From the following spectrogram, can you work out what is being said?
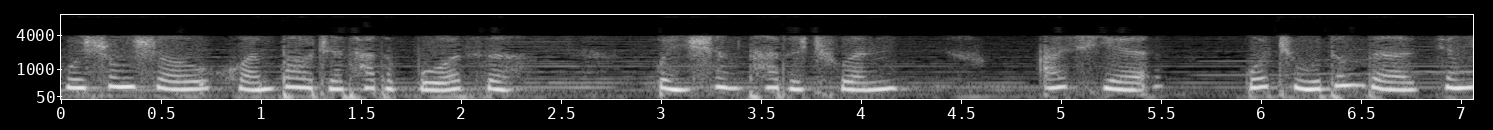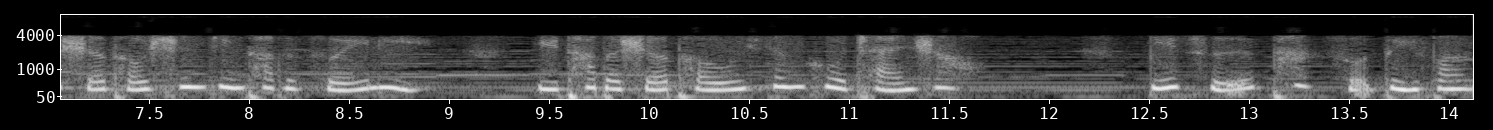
我双手环抱着他的脖子，吻上他的唇，而且我主动的将舌头伸进他的嘴里，与他的舌头相互缠绕，彼此探索对方。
